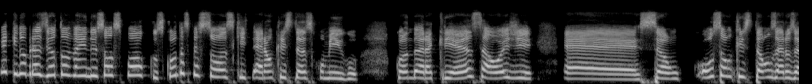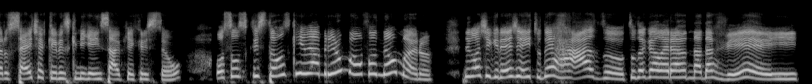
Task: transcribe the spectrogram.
E aqui no Brasil eu tô vendo isso aos poucos. Quantas pessoas que eram cristãs comigo quando era criança, hoje é, são ou são cristãos 007, aqueles que ninguém sabe que é cristão, ou são os cristãos que abriram mão, falando, não, mano, negócio de igreja aí, tudo errado, toda a galera nada a ver, e,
